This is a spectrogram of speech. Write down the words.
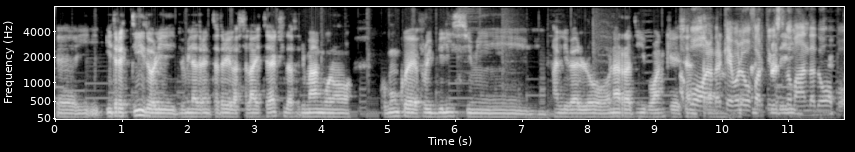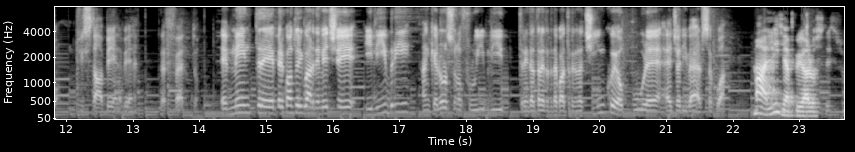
eh, i, i, tre titoli 2033 Last Light e Exodus rimangono comunque fruibilissimi a livello narrativo anche ah, senza buono perché volevo farti questa domanda dopo. Ci sta bene bene perfetto e mentre per quanto riguarda invece i libri anche loro sono fruibili 33 34 35 oppure è già diversa qua? Ma lì si applica lo stesso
